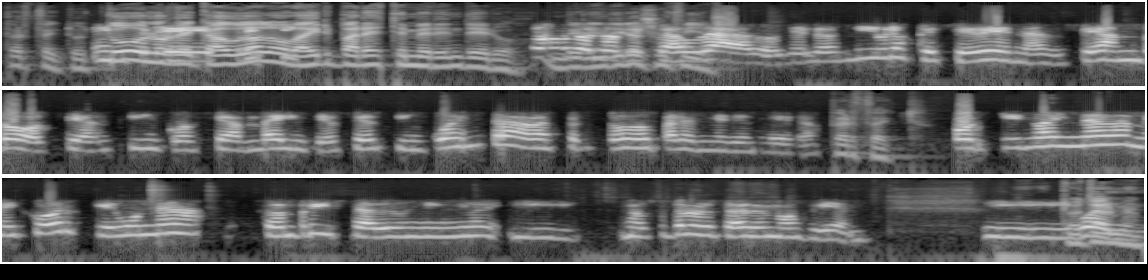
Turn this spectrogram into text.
Perfecto. Todo lo recaudado va a ir para este merendero. Todo lo recaudado de los libros que se vendan, sean dos, sean cinco, sean 20 o sean 50, va a ser todo para el merendero. Perfecto. Porque no hay nada mejor que una sonrisa de un niño y nosotros lo sabemos bien. Y bueno,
